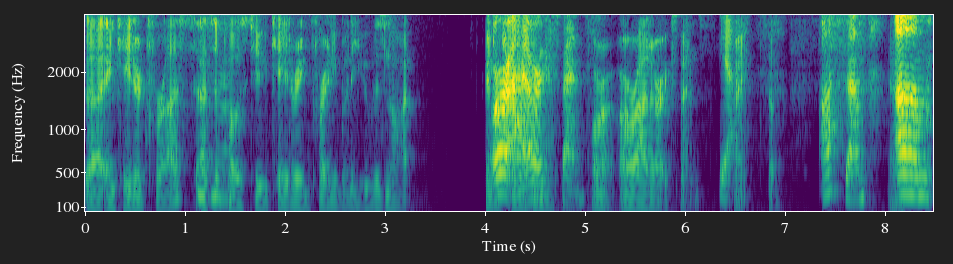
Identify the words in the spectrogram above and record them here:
uh, and catered for us as opposed to catering for anybody who is not Mm-hmm. Or at our expense. or, or at our expense Yeah. right so Awesome. Um,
